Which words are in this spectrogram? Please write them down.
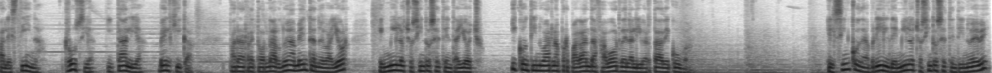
Palestina, Rusia, Italia, Bélgica, para retornar nuevamente a Nueva York en 1878 y continuar la propaganda a favor de la libertad de Cuba. El 5 de abril de 1879,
